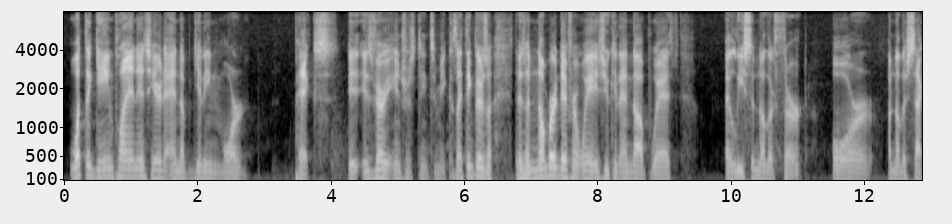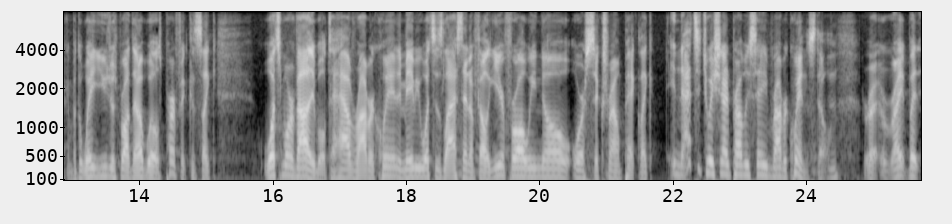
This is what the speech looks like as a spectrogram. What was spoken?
what the game plan is here to end up getting more picks is, is very interesting to me because I think there's a there's a number of different ways you can end up with at least another third or another second. But the way you just brought that up, Will, is perfect because like. What's more valuable to have Robert Quinn and maybe what's his last NFL year for all we know, or a six round pick? Like in that situation, I'd probably say Robert Quinn still, mm-hmm. right? right? But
